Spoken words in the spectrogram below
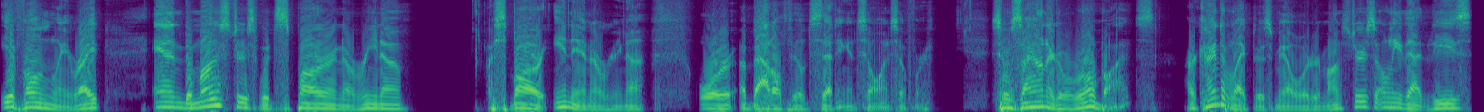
If only, right? And the monsters would spar an arena, or spar in an arena, or a battlefield setting, and so on and so forth. So psionic robots are kind of like those mail order monsters, only that these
